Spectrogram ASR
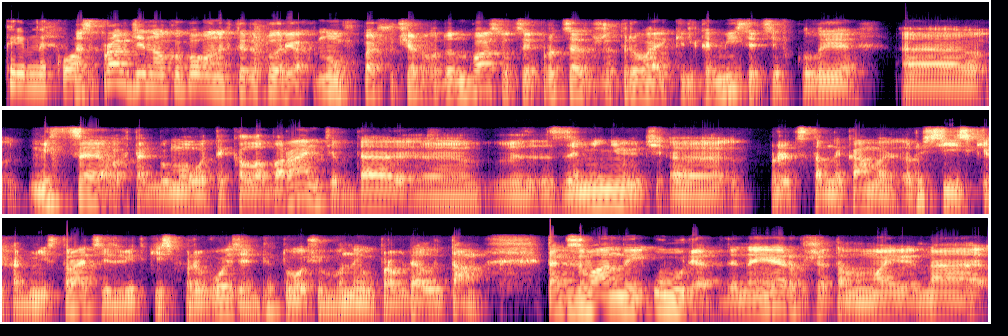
керівником. Насправді на окупованих територіях, ну в першу чергу Донбасу, цей процес вже триває кілька місяців, коли е, місцевих, так би мовити, колаборантів да, е, замінюють представниками російських адміністрацій, звідкись привозять для того, щоб вони управляли там. Так званий уряд ДНР вже там має на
